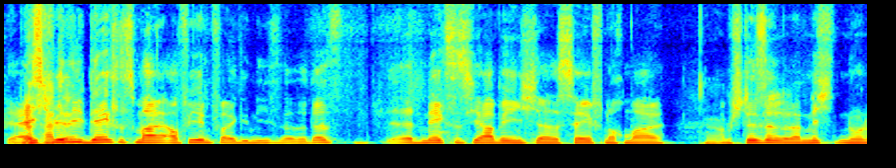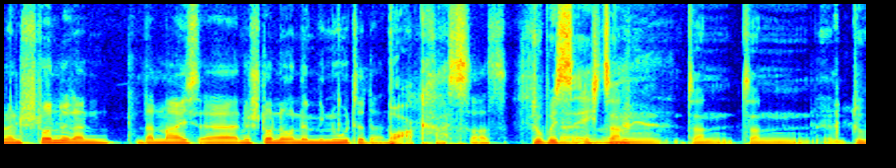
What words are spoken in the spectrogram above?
Ja, ich will die nächstes Mal auf jeden Fall genießen. Also das äh, nächstes Jahr bin ich äh, safe nochmal Ja. am Stissel, dann nicht nur eine Stunde, dann, dann mache ich äh, eine Stunde und eine Minute dann Boah, krass. raus. Du bist echt so ein, so ein, so ein, du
